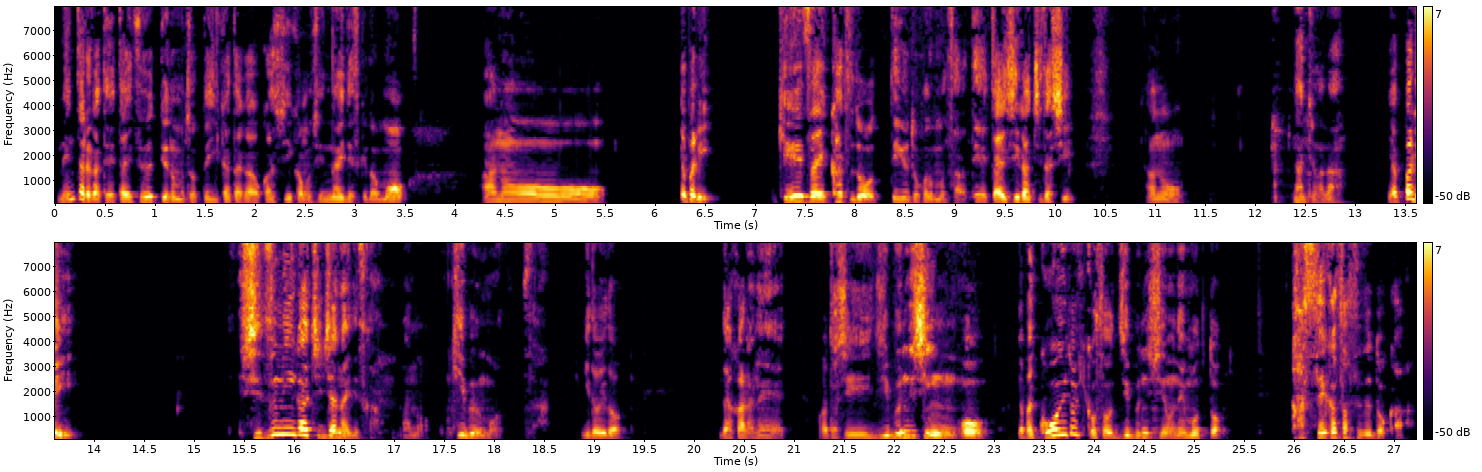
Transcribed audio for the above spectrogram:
メンタルが停滞するっていうのもちょっと言い方がおかしいかもしれないですけども、あのー、やっぱり経済活動っていうところもさ、停滞しがちだし、あの、なんていうかな。やっぱり、沈みがちじゃないですか。あの、気分もさいろいろ。だからね、私、自分自身を、やっぱりこういう時こそ自分自身をね、もっと活性化させるとか、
